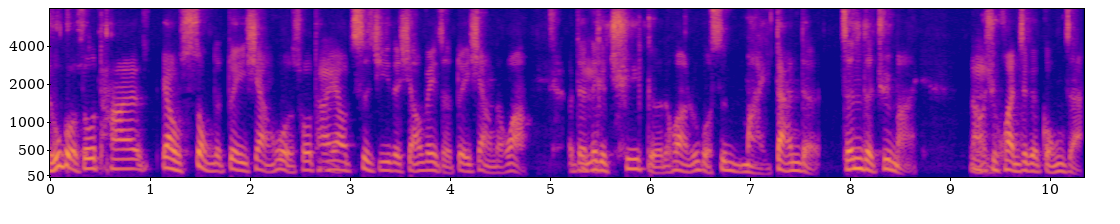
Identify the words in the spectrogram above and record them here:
如果说他要送的对象，或者说他要刺激的消费者对象的话，的那个区隔的话，如果是买单的，真的去买，然后去换这个公仔，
